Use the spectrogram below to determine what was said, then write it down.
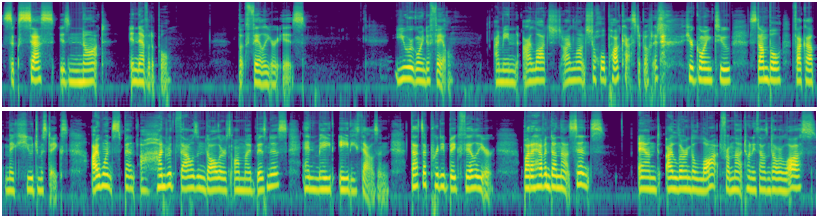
Success is not inevitable but failure is. You are going to fail. I mean I launched I launched a whole podcast about it you're going to stumble, fuck up, make huge mistakes. I once spent a $100,000 on my business and made 80,000. That's a pretty big failure. But I haven't done that since. And I learned a lot from that $20,000 loss.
